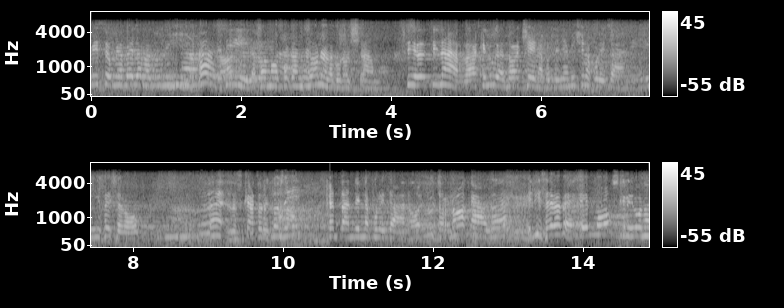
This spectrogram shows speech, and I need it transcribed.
scrisse Una bella Madonnina. Ah sì, la famosa canzone la conosciamo. Si, si narra che lui andò a cena con degli amici napoletani e gli fecero eh, le scatole così cantando in napoletano. Lui tornò a casa e disse vabbè, e mo scrivo una,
